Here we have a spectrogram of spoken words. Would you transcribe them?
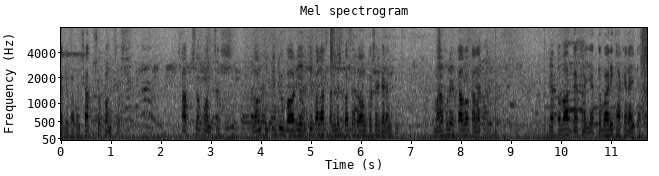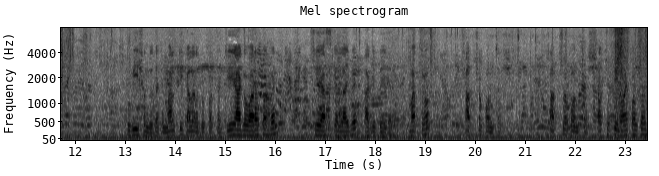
আগে পাবেন। সাতশো পঞ্চাশ। সাতশো পঞ্চাশ। Long fifty two body eighty plus hundred percent রং কষার গ্যারান্টি মাহুরের কালো কালারটা। যতবার দেখায় এতবারই থাকে না এটা। খুবই সুন্দর। দেখেন মাল্টি কালার দোপাট্টা, যে আগে অর্ডার করবেন, সে আজকের লাইভে আগে পেয়ে যাবে মাত্র সাতশো পঞ্চাশ। সাতশো পঞ্চাশ, সাতষট্টি নয় পঞ্চাশ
